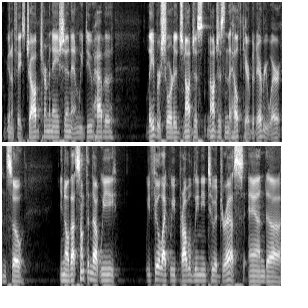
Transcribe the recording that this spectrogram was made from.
I'm going to face job termination. And we do have a labor shortage, not just, not just in the healthcare, but everywhere. And so, you know, that's something that we, we feel like we probably need to address. And, uh,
